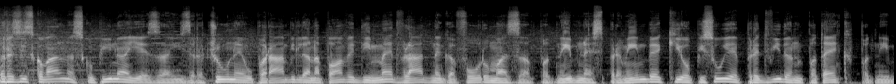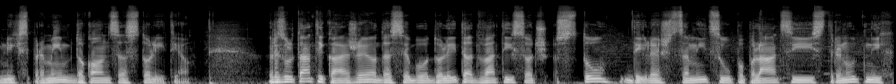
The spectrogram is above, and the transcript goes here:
Raziskovalna skupina je za izračune uporabila napovedi medvladnega foruma za podnebne spremembe, ki opisuje predviden potek podnebnih sprememb do konca stoletja. Rezultati kažejo, da se bo do leta 2100 delež samic v populaciji z trenutnih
